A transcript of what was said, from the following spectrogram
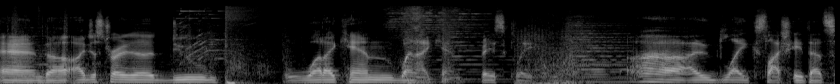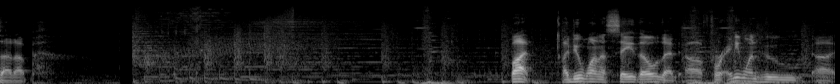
and uh, I just try to do what I can when I can, basically. Uh, I like slash hate that setup. But I do want to say though that uh, for anyone who uh,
